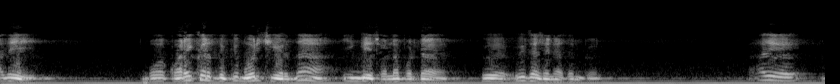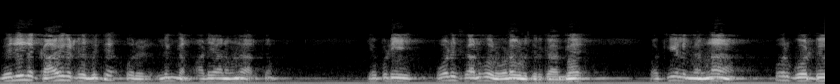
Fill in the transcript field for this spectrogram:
அதை குறைக்கிறதுக்கு முயற்சிக்கிறது தான் இங்கே சொல்லப்பட்ட வீத சன்னியாசன் பேர். அது வெளியில் காய கட்டுறதுக்கு ஒரு லிங்கம் அடையாளம்னு அர்த்தம். எப்படி போலீஸ்காரனுக்கு ஒரு உடை கொடுத்துருக்காங்க. வக்கீலுங்கன்னா ஒரு கோட்டு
